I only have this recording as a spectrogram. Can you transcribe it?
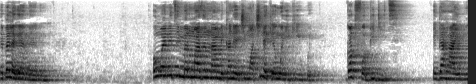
ebeleghị emelu m onwe niti mmerụ maazị nnamdị ka na-echi ma chineke enweghị ike ikwe. God forbid it. Egbu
